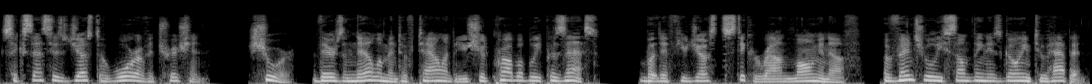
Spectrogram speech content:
Success is just a war of attrition. Sure, there's an element of talent you should probably possess. But if you just stick around long enough, eventually something is going to happen.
